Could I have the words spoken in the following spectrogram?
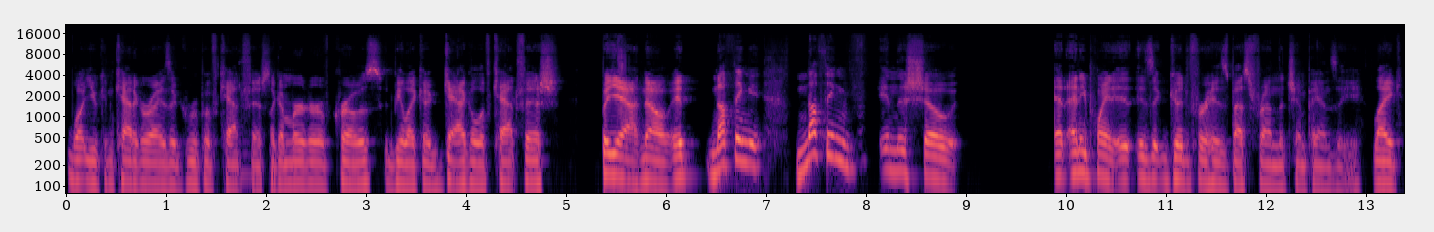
what you can categorize a group of catfish, like a murder of crows. It'd be like a gaggle of catfish. But yeah, no, it nothing, nothing in this show at any point is it good for his best friend, the chimpanzee. Like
